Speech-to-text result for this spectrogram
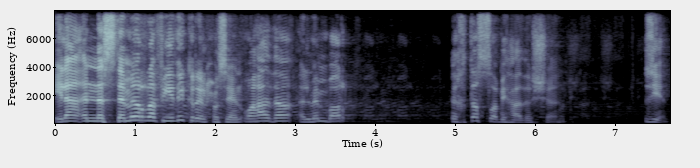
إلى أن نستمر في ذكر الحسين. وهذا المنبر اختص بهذا الشأن. زين.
